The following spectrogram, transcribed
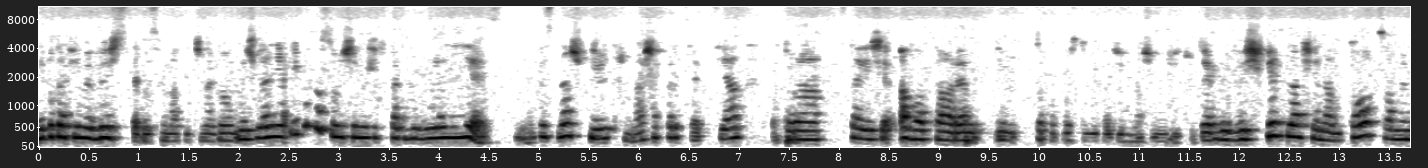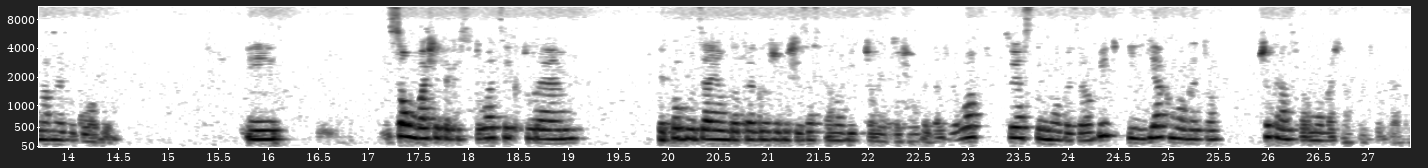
nie potrafimy wyjść z tego schematycznego myślenia i po prostu myślimy, że to tak w ogóle jest. To jest nasz filtr, nasza percepcja, która staje się awatarem i to po prostu wychodzi w naszym życiu. To jakby wyświetla się nam to, co my mamy w głowie. I są właśnie takie sytuacje, które pobudzają do tego, żeby się zastanowić, czemu to się wydarzyło, co ja z tym mogę zrobić i jak mogę to przetransformować na coś dobrego.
